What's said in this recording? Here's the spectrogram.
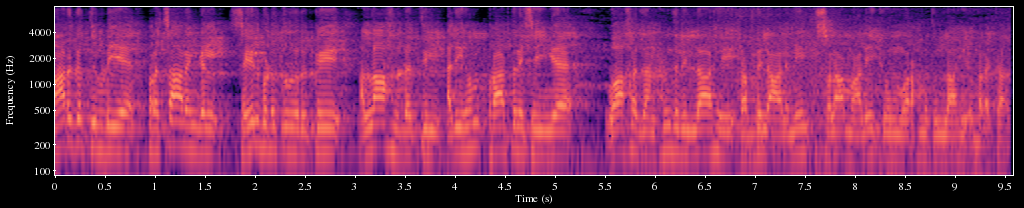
மார்க்கத்தினுடைய பிரச்சாரங்கள் செயல்படுத்துவதற்கு அல்லாஹனிடத்தில் அதிகம் பிரார்த்தனை செய்யுங்க. வாஹத் அஹமதுல்லாஹி ரபில் ஆலமீன். அலாம் அலைக்கும் வரமத்துல்லாஹி வபரகாத்.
